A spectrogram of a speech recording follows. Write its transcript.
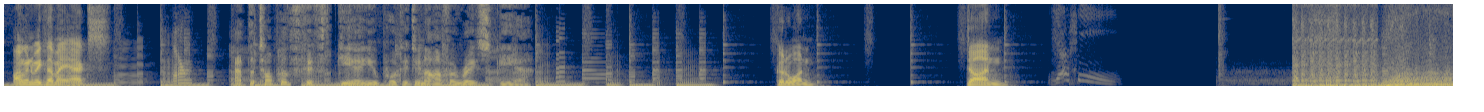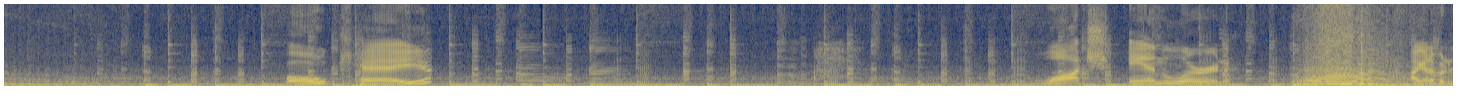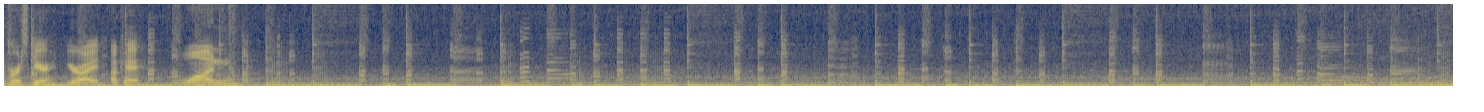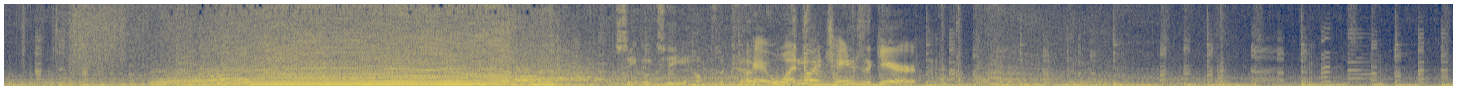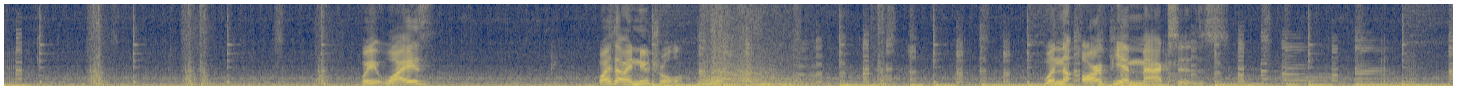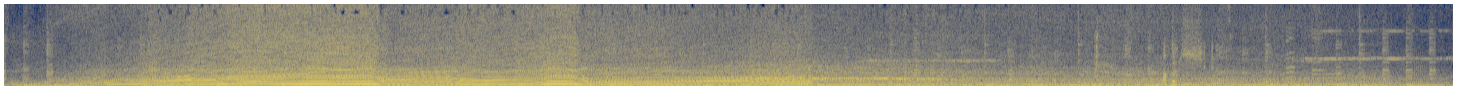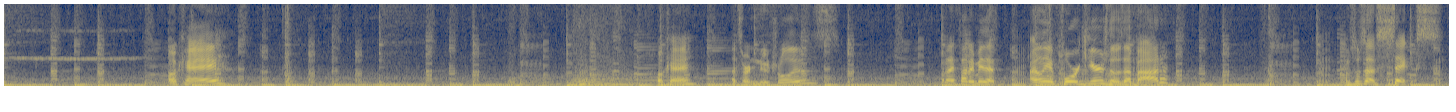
I'm gonna make that my X. At the top of fifth gear you put it in alpha race gear. Good one. Done. Okay. Watch and learn. I gotta put in first gear. You're right. Okay. One. CBT hop the curve. Okay, when do I change the gear? Wait, why is... Why is that my neutral? When the RPM maxes. Oh. Okay. Okay. That's where neutral is? But I thought I made that. I only have four gears though. Is that bad? I'm supposed to have six.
